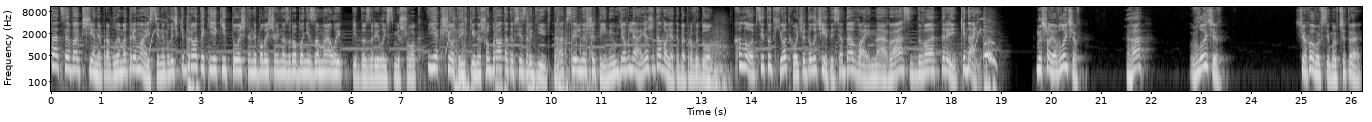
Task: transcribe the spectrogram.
Та це взагалі не проблема. Тримай ці невеличкі дротики, які точно не були щойно зроблені за мели, підозрілий смішок. Якщо ти їх кинеш у брата, то всі зрадіють так сильно, що ти й не уявляєш. Давай я тебе проведу. Хлопці, тут Хьот хоче долучитися. Давай на раз, два, три, кидай. Ну що, я влучив? Га? Влучив? Чого ви всі мовчите?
